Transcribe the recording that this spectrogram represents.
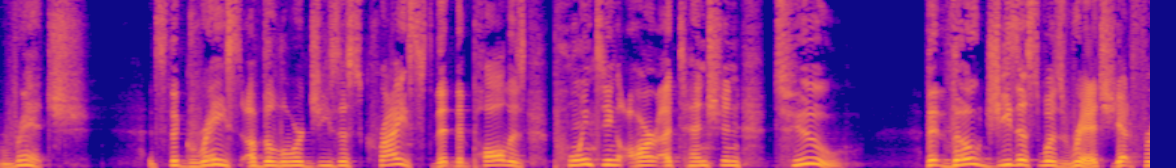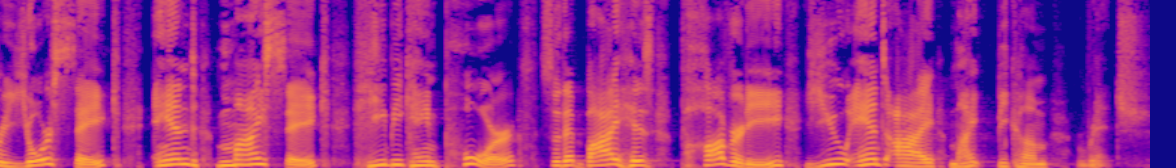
rich." It's the grace of the Lord Jesus Christ that, that Paul is pointing our attention to that though Jesus was rich, yet for your sake and my sake, he became poor so that by his poverty, you and I might become rich.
